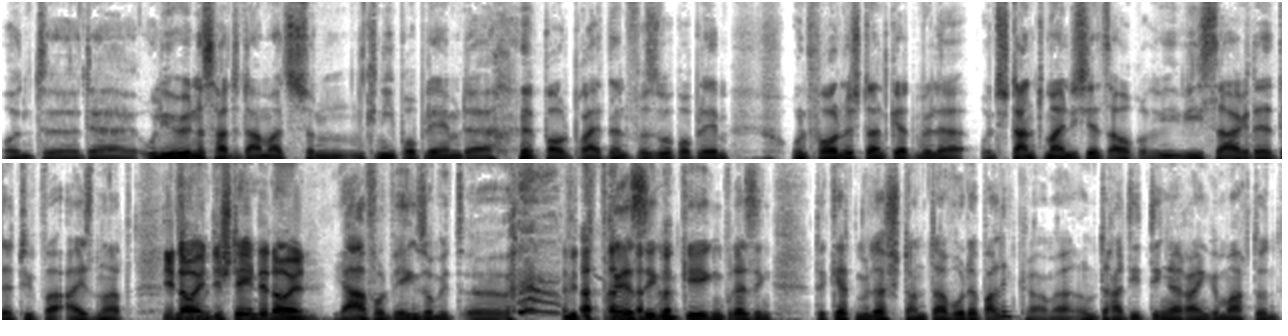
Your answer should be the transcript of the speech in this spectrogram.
Und äh, der Uli Hoeneß hatte damals schon ein Knieproblem, der Paul Breitner ein Frisurproblem. Und vorne stand Gerd Müller. Und stand meine ich jetzt auch, wie, wie ich sage, der, der Typ war eisenhart. Die Neuen, die stehende Neuen. Ja, von wegen so mit, äh, mit Pressing und Gegenpressing. Der Gerd Müller stand da, wo der Ball hinkam ja, und hat die Dinger reingemacht. Und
